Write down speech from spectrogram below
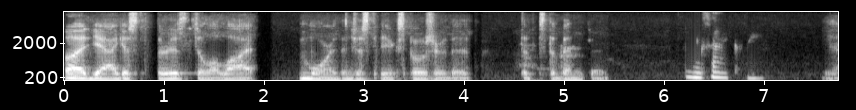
but yeah, I guess there is still a lot more than just the exposure that that's the benefit. Exactly. Yeah.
